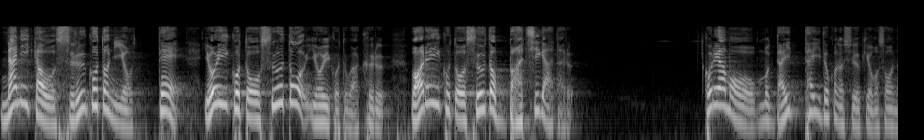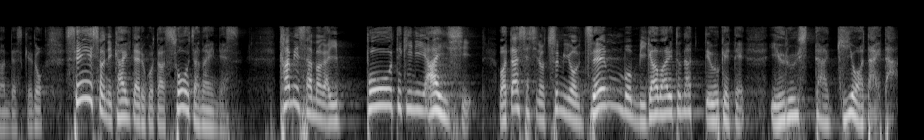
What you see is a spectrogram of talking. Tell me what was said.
何かをすることによって良いことをすると良いことが来る。悪いことをすると罰が当たる。これはもう、もう大体どこの宗教もそうなんですけど、聖書に書いてあることはそうじゃないんです。神様が一方的に愛し、私たちの罪を全部身代わりとなって受けて許した義を与えた。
